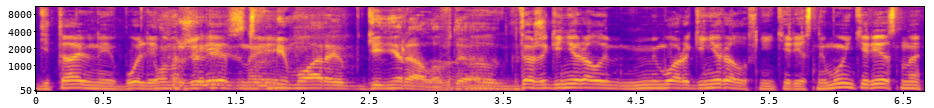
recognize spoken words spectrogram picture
детальные, более Он конкретные. уже в мемуары генералов, да. Э, даже генералы, мемуары генералов не интересны. Ему интересно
